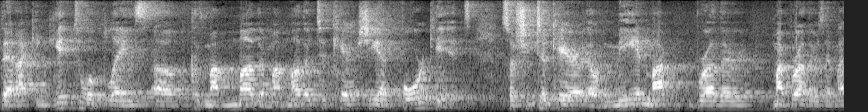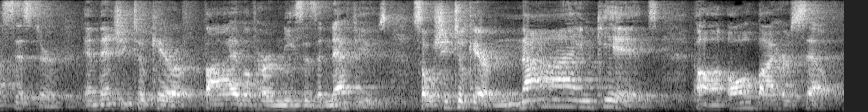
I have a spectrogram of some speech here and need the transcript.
that I can get to a place of, because my mother, my mother took care, she had four kids. So she took care of me and my brother, my brothers and my sister, and then she took care of five of her nieces and nephews. So she took care of nine kids uh, all by herself.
